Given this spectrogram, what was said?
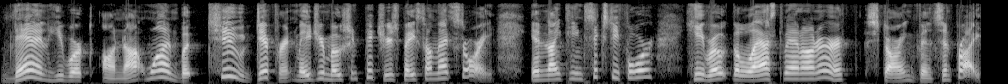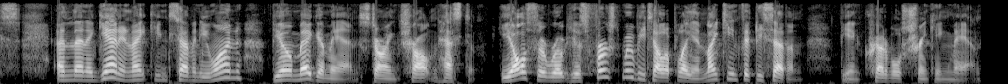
Then he worked on not one, but two different major motion pictures based on that story. In 1964, he wrote The Last Man on Earth, starring Vincent Price. And then again in 1971, The Omega Man, starring Charlton Heston. He also wrote his first movie teleplay in 1957, The Incredible Shrinking Man.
